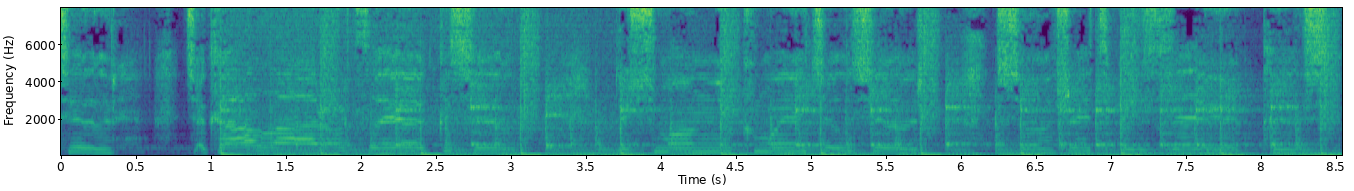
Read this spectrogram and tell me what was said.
Kuzu çakışır Çakallar ortaya yakışır. Düşman yıkmaya çalışır. Şöhret bize yakışır.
